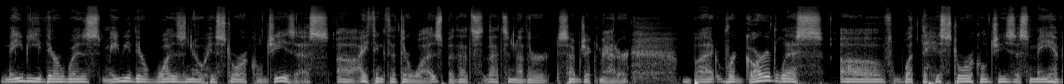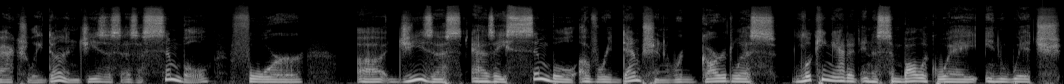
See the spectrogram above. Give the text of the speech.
Maybe there was maybe there was no historical Jesus. Uh, I think that there was, but that's that's another subject matter. But regardless of what the historical Jesus may have actually done, Jesus as a symbol for uh, Jesus as a symbol of redemption, regardless, looking at it in a symbolic way in which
